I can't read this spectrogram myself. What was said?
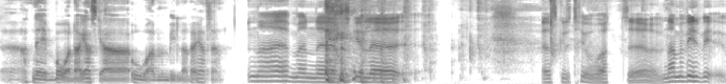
Eh, Att ni är båda ganska oallmänbildade egentligen. Nej, men eh, jag skulle... Jag skulle tro att... Eh, nej, men vi, vi,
